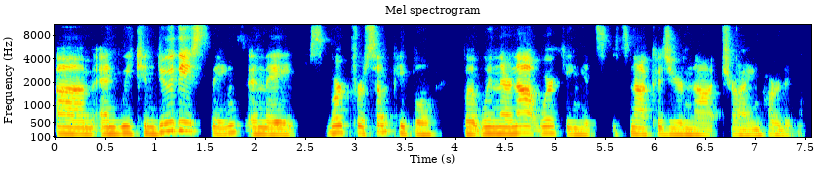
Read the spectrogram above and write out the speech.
Um, and we can do these things, and they work for some people, but when they're not working, it's it's not because you're not trying hard enough.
